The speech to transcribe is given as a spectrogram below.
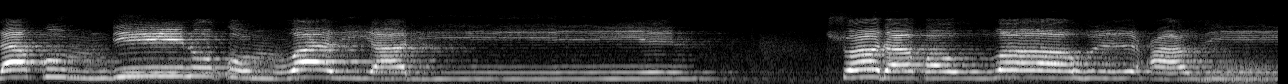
لكم دينكم ولي دين صدق الله العظيم.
